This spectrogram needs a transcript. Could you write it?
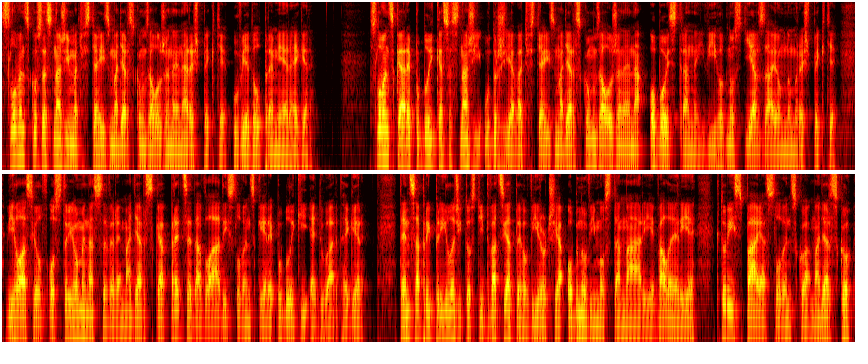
Slovensko sa snaží mať vzťahy s Maďarskom založené na rešpekte, uviedol premiér Heger. Slovenská republika sa snaží udržiavať vzťahy s Maďarskom založené na obojstrannej výhodnosti a vzájomnom rešpekte, vyhlásil v Ostrihome na severe Maďarska predseda vlády Slovenskej republiky Eduard Heger. Ten sa pri príležitosti 20. výročia obnovy mosta Márie Valérie, ktorý spája Slovensko a Maďarsko,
